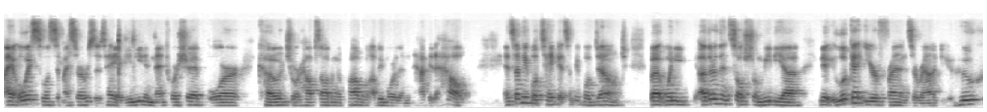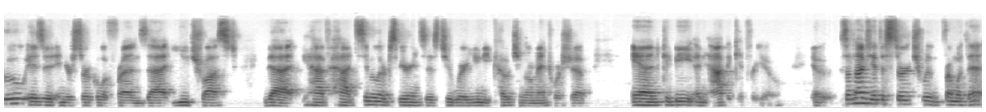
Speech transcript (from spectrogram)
i always solicit my services hey if you need a mentorship or coach or help solving a problem i'll be more than happy to help and some people take it some people don't but when you other than social media you know, look at your friends around you who who is it in your circle of friends that you trust that have had similar experiences to where you need coaching or mentorship and could be an advocate for you you know, sometimes you have to search with, from within,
